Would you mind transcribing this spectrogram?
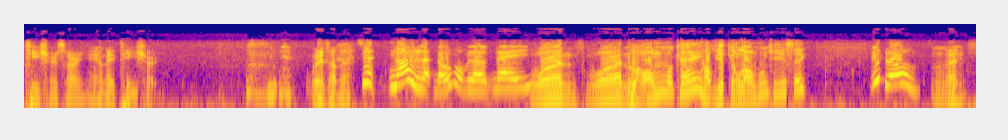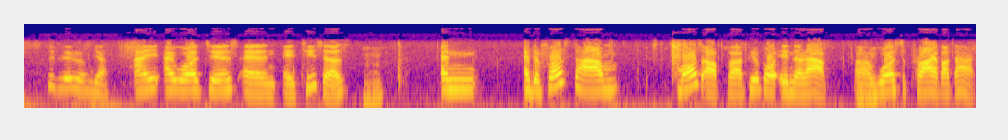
t-shirt. Sorry. And a t-shirt. Rồi sao nữa? chứ nói là đủ một lượt đi Quên, quên, lộn, ok. Học dịch còn lộn không chi với siết. biết luôn Này. biết luôn yeah I I wore jeans and a t-shirt Mhm. and at the first time most of uh, people in the lab uh, Mhm. were surprised about that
